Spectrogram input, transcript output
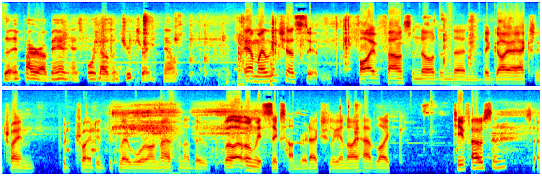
the Empire of Man has four thousand troops right now. yeah, my leech has uh, five thousand odd, and then the guy I actually try and would try to declare war on has another. Well, only six hundred actually, and I have like two thousand. So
